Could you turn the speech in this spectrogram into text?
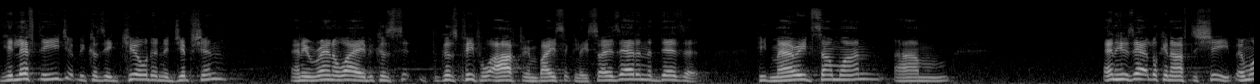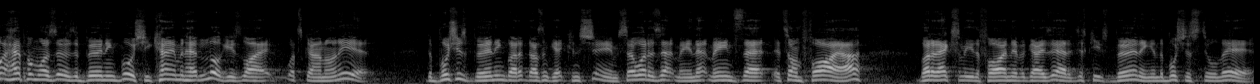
He left Egypt because he'd killed an Egyptian and he ran away because, because people were after him, basically. So he's out in the desert. He'd married someone um, and he was out looking after sheep. And what happened was there was a burning bush. He came and had a look. He's like, What's going on here? The bush is burning, but it doesn't get consumed. So what does that mean? That means that it's on fire, but it actually the fire never goes out. It just keeps burning and the bush is still there.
